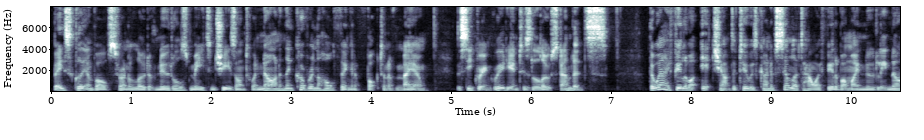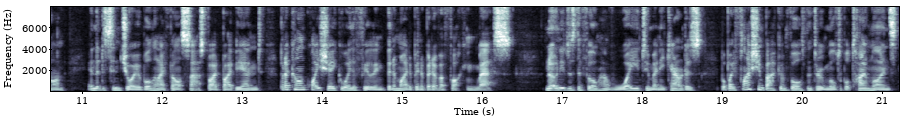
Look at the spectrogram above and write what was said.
Basically, it involves throwing a load of noodles, meat, and cheese onto a naan and then covering the whole thing in a fuck ton of mayo. The secret ingredient is low standards. The way I feel about It Chapter 2 is kind of similar to how I feel about my Noodly Naan, in that it's enjoyable and I felt satisfied by the end, but I can't quite shake away the feeling that it might have been a bit of a fucking mess. Not only does the film have way too many characters, but by flashing back and forth and through multiple timelines,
